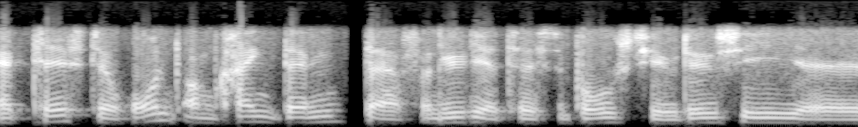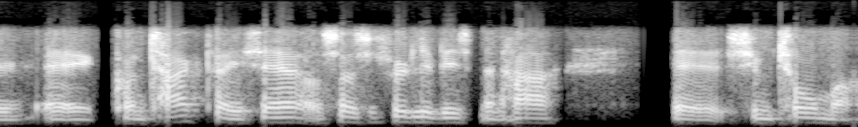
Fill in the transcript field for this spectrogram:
at teste rundt omkring dem, der for nylig er testet positive. Det vil sige øh, øh, kontakter især, og så selvfølgelig, hvis man har øh, symptomer.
